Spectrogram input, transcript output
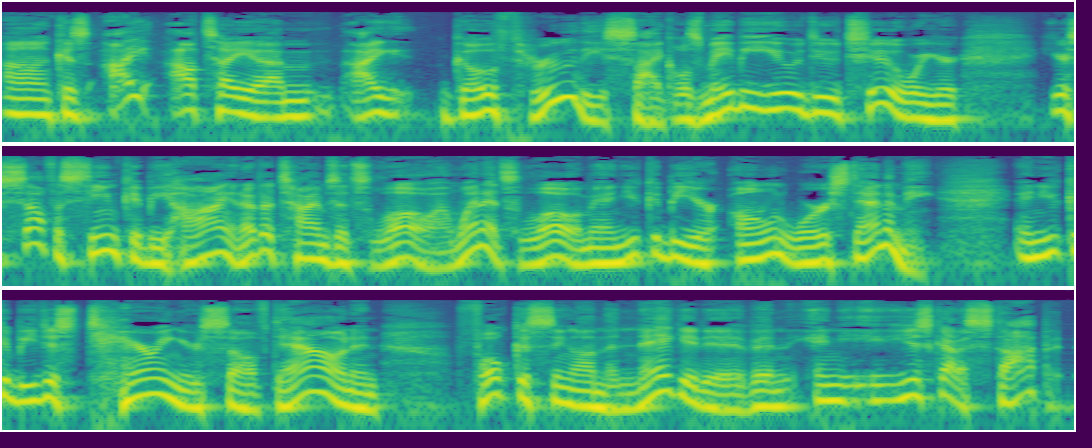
Because uh, I, I'll tell you, I'm, I go through these cycles. Maybe you do too, where your your self esteem could be high, and other times it's low. And when it's low, man, you could be your own worst enemy, and you could be just tearing yourself down and focusing on the negative, and and you just got to stop it,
